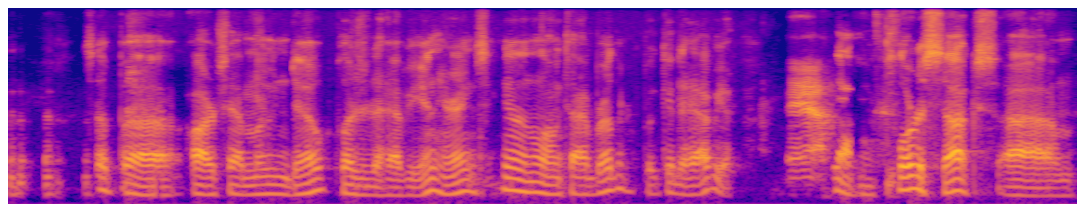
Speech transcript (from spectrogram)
What's up, uh, Arch at Mundo? Pleasure to have you in here. I ain't seen you in a long time, brother, but good to have you. Yeah. Yeah. Florida sucks. Um,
